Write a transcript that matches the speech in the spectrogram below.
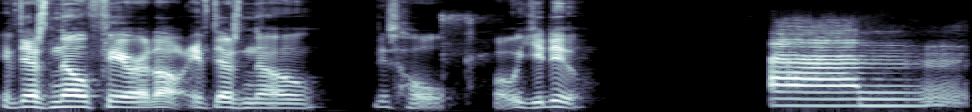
if there's no fear at all? If there's no this whole, what would you do? Um,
